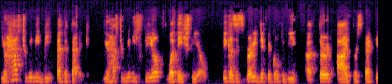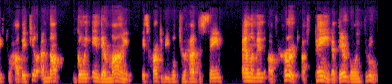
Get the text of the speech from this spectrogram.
you have to really be empathetic. You have to really feel what they feel because it's very difficult to be a third eye perspective to how they feel. I'm not going in their mind. It's hard to be able to have the same element of hurt, of pain that they're going through.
